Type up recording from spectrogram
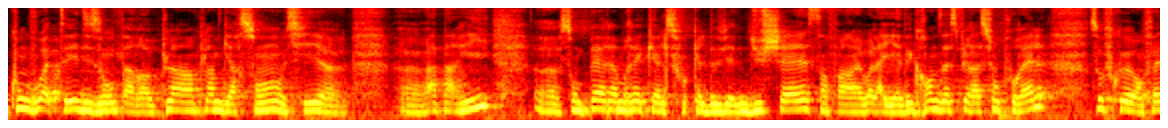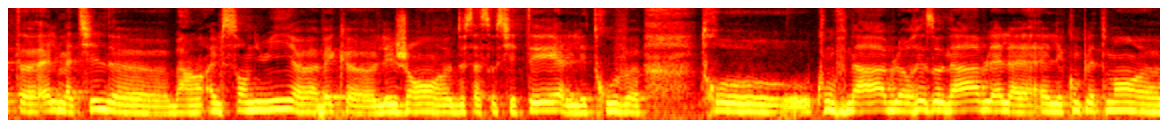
convoitée, disons, par plein, plein de garçons aussi à Paris. son père aimerait qu'elle qu'elle devienne duchesse. Enfin, voilà, il y a des grandes aspirations pour elle. Sauf que, en fait, elle, Mathilde, ben, elle s'ennuie avec les gens de sa société elle les trouve trop convenables, raisonnables. Elle, elle est complètement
